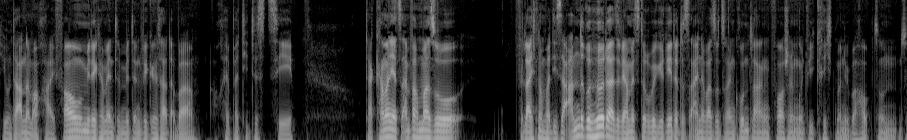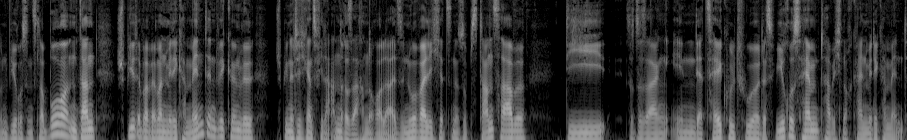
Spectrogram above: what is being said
die unter anderem auch HIV-Medikamente mitentwickelt hat, aber auch Hepatitis C. Da kann man jetzt einfach mal so vielleicht nochmal diese andere Hürde. Also wir haben jetzt darüber geredet, das eine war sozusagen Grundlagenforschung und wie kriegt man überhaupt so ein, so ein Virus ins Labor. Und dann spielt aber, wenn man Medikamente entwickeln will, spielen natürlich ganz viele andere Sachen eine Rolle. Also nur weil ich jetzt eine Substanz habe, die sozusagen in der Zellkultur das Virus hemmt, habe ich noch kein Medikament.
